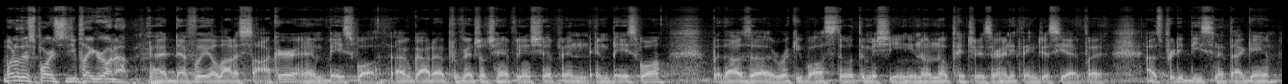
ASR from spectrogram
What other sports did you play growing up? Uh, definitely a lot of soccer and baseball. I've got a provincial championship in, in baseball, but that was a rookie ball, still with the machine. You know, no pitchers or anything just yet, but I was pretty decent at that game.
